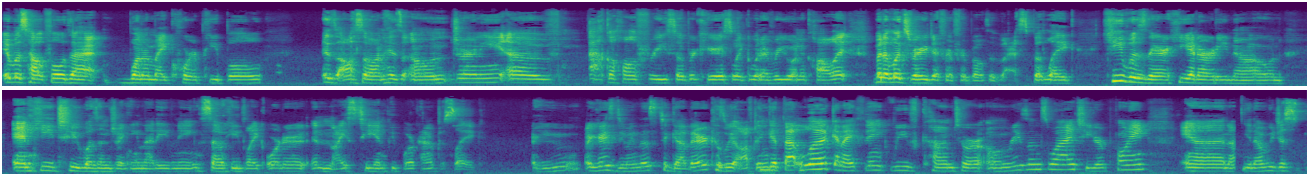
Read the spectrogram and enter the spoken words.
it was helpful that one of my core people is also on his own journey of alcohol free, sober curious, like whatever you want to call it. But it looks very different for both of us. But like he was there, he had already known, and he too wasn't drinking that evening. So he'd like ordered an iced tea, and people were kind of just like, are you are you guys doing this together because we often get that look and i think we've come to our own reasons why to your point and you know we just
